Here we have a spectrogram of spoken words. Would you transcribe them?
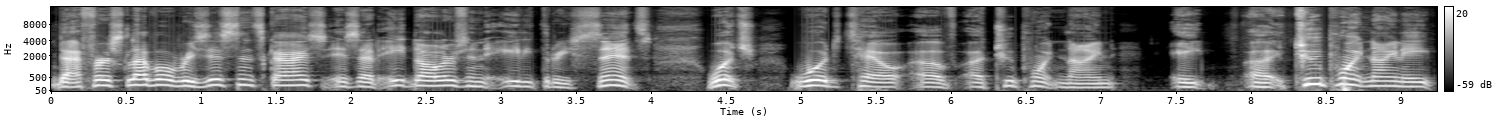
That first level resistance, guys, is at $8.83, which would tell of a 2.98 uh, 2.98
